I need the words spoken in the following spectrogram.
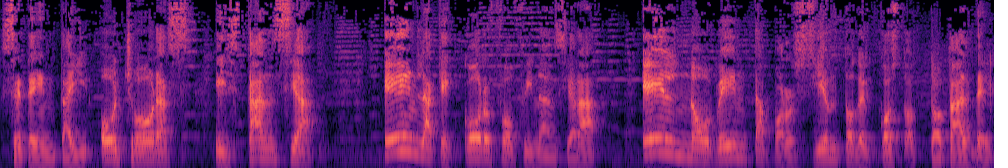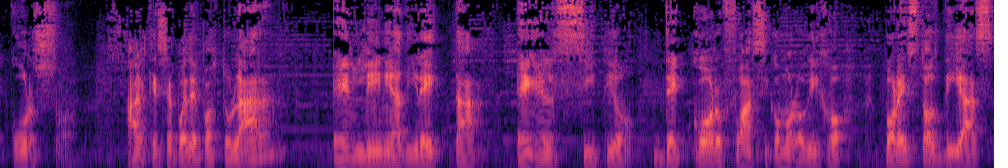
78 horas instancia en la que Corfo financiará el 90% del costo total del curso, al que se puede postular en línea directa en el sitio de Corfo, así como lo dijo por estos días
